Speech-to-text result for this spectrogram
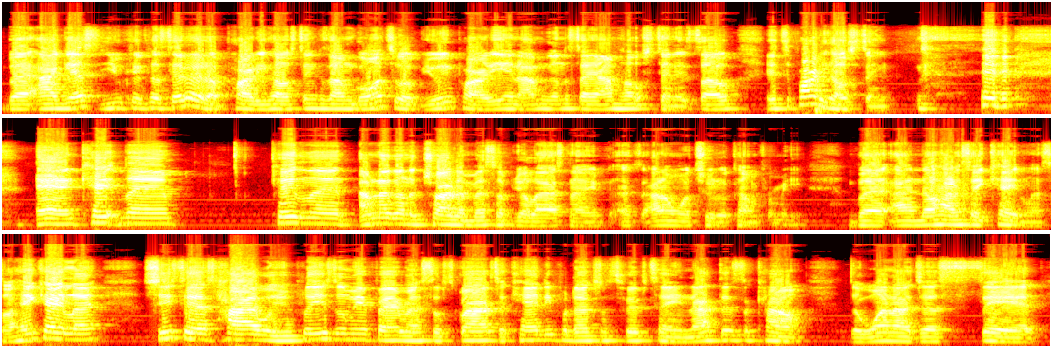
But I guess you could consider it a party hosting because I'm going to a viewing party and I'm going to say I'm hosting it. So it's a party hosting. and Caitlin, Caitlin, I'm not going to try to mess up your last name. I don't want you to come for me. But I know how to say Caitlin. So, hey, Caitlin. She says, Hi, will you please do me a favor and subscribe to Candy Productions 15? Not this account, the one I just said.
